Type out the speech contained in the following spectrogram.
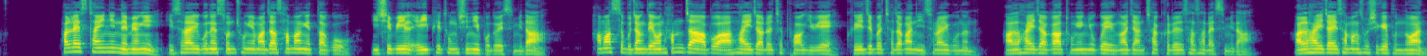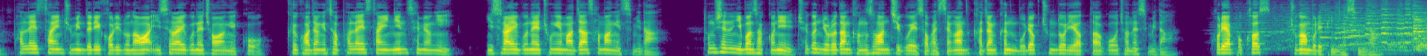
팔레스타인인 4명이 이스라엘군의 쏜 총에 맞아 사망했다고 22일 AP통신이 보도했습니다. 하마스 무장대원 함자 아부 알하이자를 체포하기 위해 그의 집을 찾아간 이스라엘군은 알하이자가 동행 요구에 응하지 않자 그를 사살했습니다. 알하이자의 사망 소식에 분노한 팔레스타인 주민들이 거리로 나와 이스라엘군에 저항했고 그 과정에서 팔레스타인인 3명이 이스라엘군의 총에 맞아 사망했습니다. 통신은 이번 사건이 최근 요르단 강서한 지구에서 발생한 가장 큰 무력 충돌이었다고 전했습니다. 코리아 포커스 주간 브리핑이었습니다.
